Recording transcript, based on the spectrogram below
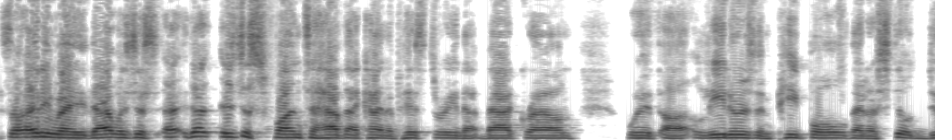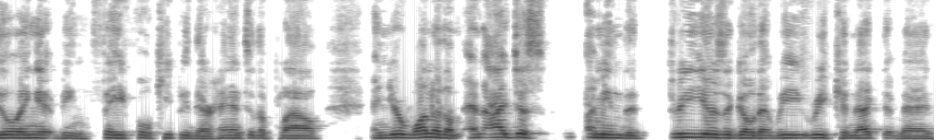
so anyway, that was just uh, that, it's just fun to have that kind of history, that background with uh, leaders and people that are still doing it, being faithful, keeping their hand to the plow. And you're one of them. And I just, I mean, the three years ago that we reconnected, man,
